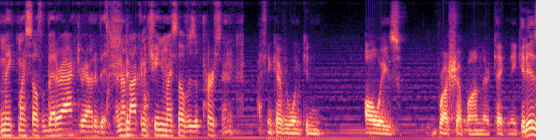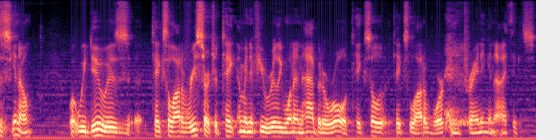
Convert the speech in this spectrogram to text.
make myself a better actor out of it. And I'm not gonna change myself as a person. I think everyone can always brush up on their technique. It is, you know, what we do is uh, takes a lot of research. It take, I mean, if you really want to inhabit a role, it takes a, it takes a lot of work and training, and I think it's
